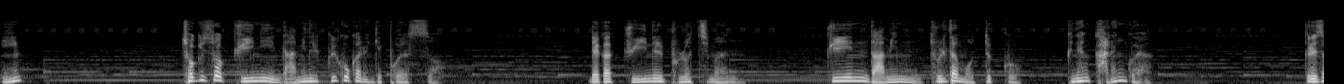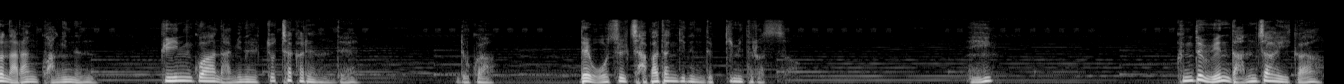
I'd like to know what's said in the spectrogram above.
잉? 저기서 귀인이 남인을 끌고 가는 게 보였어. 내가 귀인을 불렀지만, 귀인, 남인 둘 다 못 듣고 그냥 가는 거야. 그래서 나랑 광인은 귀인과 남인을 쫓아가려는데, 누가 내 옷을 잡아당기는 느낌이 들었어. 잉? 근데 웬 남자아이가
